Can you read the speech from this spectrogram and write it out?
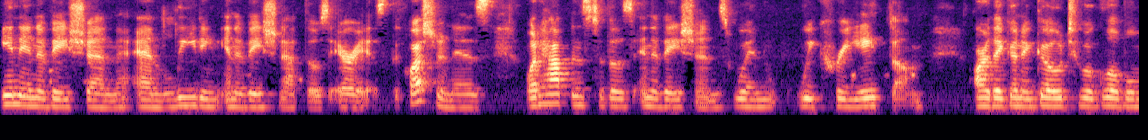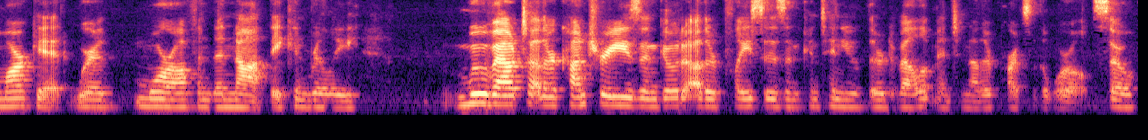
in innovation and leading innovation at those areas. The question is what happens to those innovations when we create them? Are they going to go to a global market where more often than not they can really move out to other countries and go to other places and continue their development in other parts of the world. So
